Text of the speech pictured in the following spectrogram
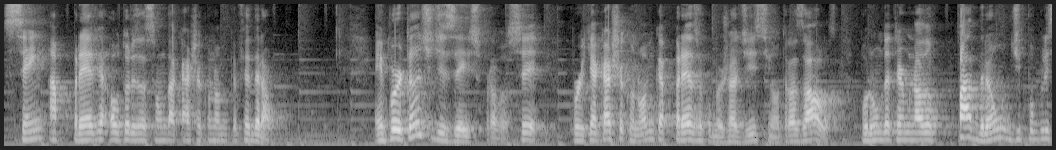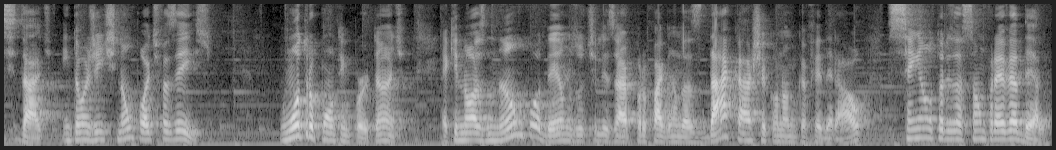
sem a prévia autorização da Caixa Econômica Federal. É importante dizer isso para você porque a Caixa Econômica preza, como eu já disse em outras aulas, por um determinado padrão de publicidade. Então a gente não pode fazer isso. Um outro ponto importante é que nós não podemos utilizar propagandas da Caixa Econômica Federal sem autorização prévia dela.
